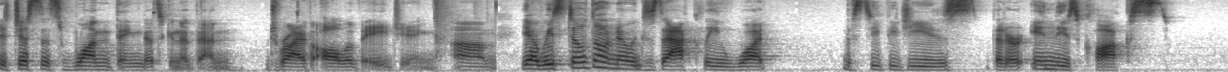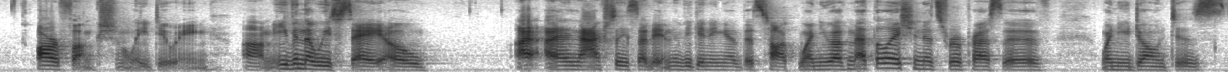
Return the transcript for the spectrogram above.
it's just this one thing that's going to then drive all of aging. Um, yeah, we still don't know exactly what the CPGs that are in these clocks are functionally doing. Um, even though we say, oh, I, I actually said it in the beginning of this talk, when you have methylation, it's repressive. When you don't, is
